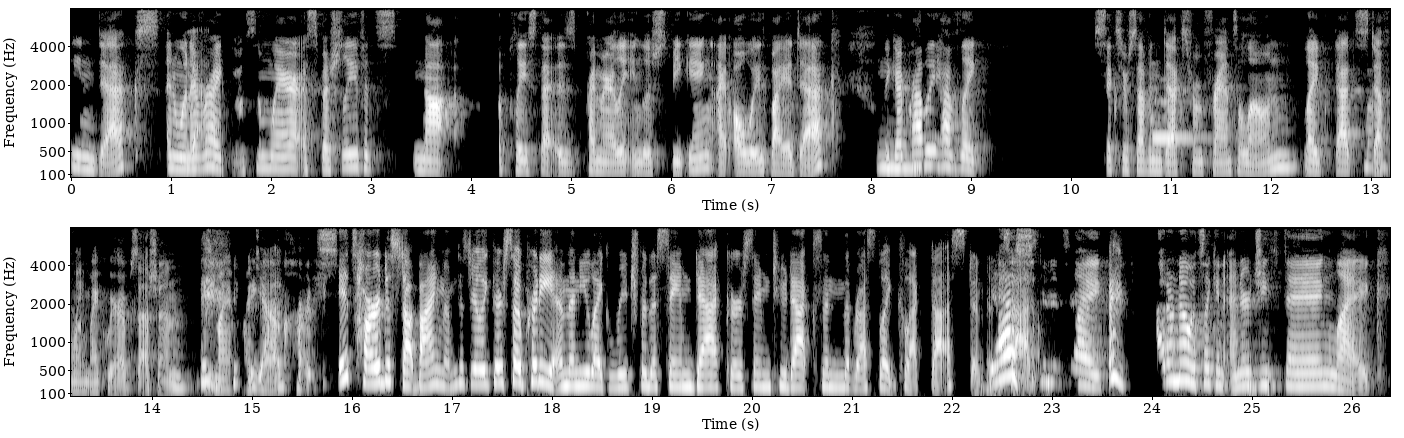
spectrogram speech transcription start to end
15 decks. And whenever yeah. I go somewhere, especially if it's not a place that is primarily English speaking, I always buy a deck. Like I mm. probably have like six or seven decks from France alone. Like that's wow. definitely my queer obsession. My, my tarot yeah. cards. It's hard to stop buying them because you're like they're so pretty, and then you like reach for the same deck or same two decks, and the rest like collect dust. And yes, sad. and it's like I don't know. It's like an energy thing. Like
